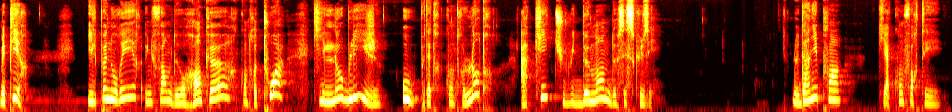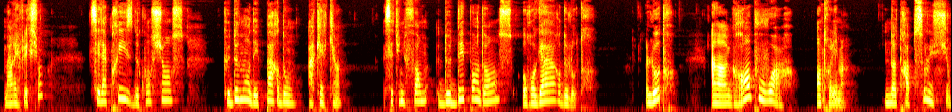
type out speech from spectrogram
Mais pire, il peut nourrir une forme de rancœur contre toi qui l'oblige, ou peut-être contre l'autre, à qui tu lui demandes de s'excuser. Le dernier point qui a conforté ma réflexion, c'est la prise de conscience que demander pardon à quelqu'un, c'est une forme de dépendance au regard de l'autre. L'autre a un grand pouvoir entre les mains, notre absolution.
